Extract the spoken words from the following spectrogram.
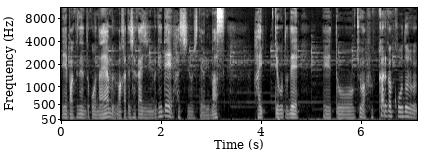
えー、漠然とこう悩む若手社会人に向けて発信をしております。はい。ということで、えっ、ー、と、今日はフッカルが行動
